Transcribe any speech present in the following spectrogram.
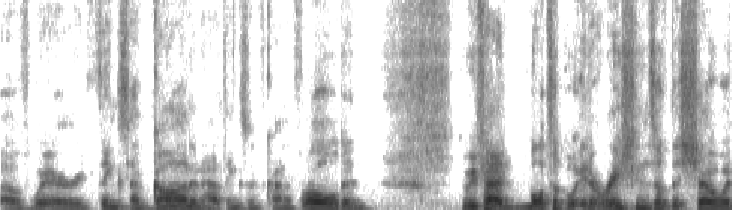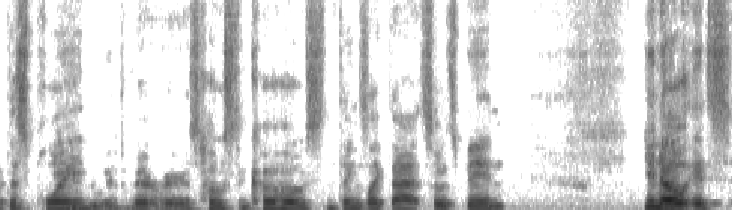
of where things have gone and how things have kind of rolled and we've had multiple iterations of the show at this mm-hmm. point mm-hmm. with various hosts and co-hosts and things like that so it's been you know it's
